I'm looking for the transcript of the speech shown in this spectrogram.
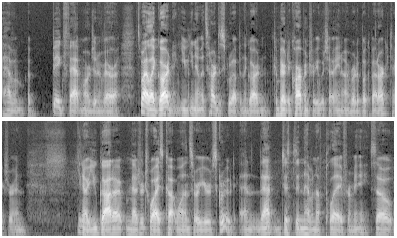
have a, a big fat margin of error. That's why I like gardening. You you know, it's hard to screw up in the garden compared to carpentry, which I you know I wrote a book about architecture and you know you gotta measure twice, cut once, or you're screwed. And that just didn't have enough play for me. So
